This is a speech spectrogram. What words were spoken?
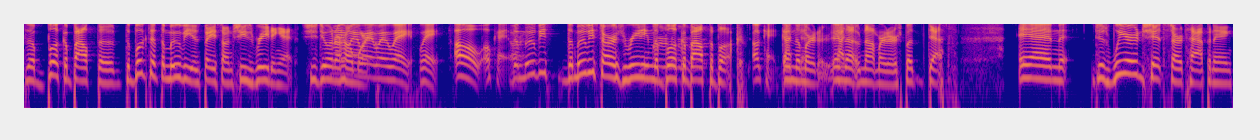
the book about the the book that the movie is based on. She's reading it. She's doing wait, her homework. wait, wait, wait, wait. wait. Oh, okay. The right. movie the movie star is reading the book mm-hmm. about the book Okay, and the gotcha, murder and the, not murders but deaths and just weird shit starts happening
